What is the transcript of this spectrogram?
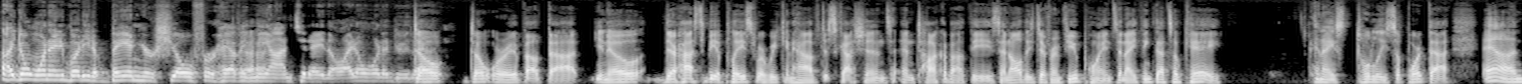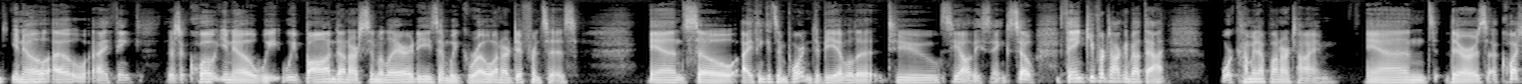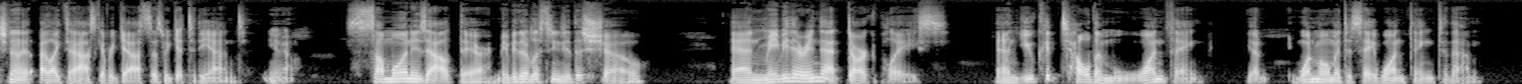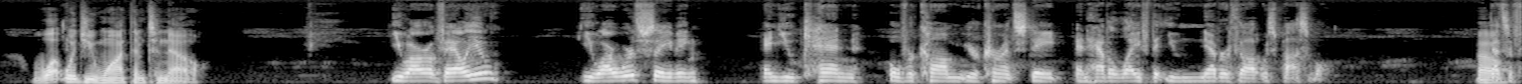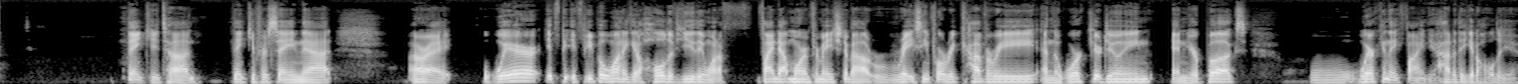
I don't want anybody to ban your show for having uh, me on today, though. I don't want to do that. Don't don't worry about that. You know, there has to be a place where we can have discussions and talk about these and all these different viewpoints, and I think that's okay. And I totally support that. And you know, I, I think there's a quote. You know, we we bond on our similarities and we grow on our differences. And so I think it's important to be able to to see all these things. So thank you for talking about that. We're coming up on our time. And there's a question I, I like to ask every guest as we get to the end. You know, someone is out there, maybe they're listening to this show, and maybe they're in that dark place, and you could tell them one thing, you had one moment to say one thing to them. What would you want them to know? You are of value, you are worth saving, and you can overcome your current state and have a life that you never thought was possible. Oh, That's a. fact. Thank you, Todd. Thank you for saying that. All right. Where, if, if people want to get a hold of you, they want to find out more information about Racing for Recovery and the work you're doing and your books, where can they find you? How do they get a hold of you?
